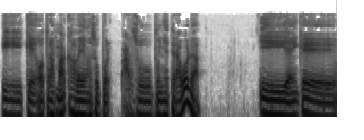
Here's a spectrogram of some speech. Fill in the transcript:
y que otras marcas vayan a su, a su puñetera bola. Y hay que,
